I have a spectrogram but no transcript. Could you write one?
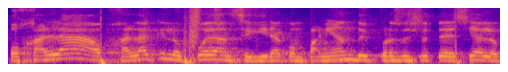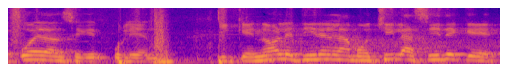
Ojalá, ojalá que lo puedan seguir acompañando y por eso yo te decía, lo puedan seguir puliendo. Y que no le tiren la mochila así de que,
